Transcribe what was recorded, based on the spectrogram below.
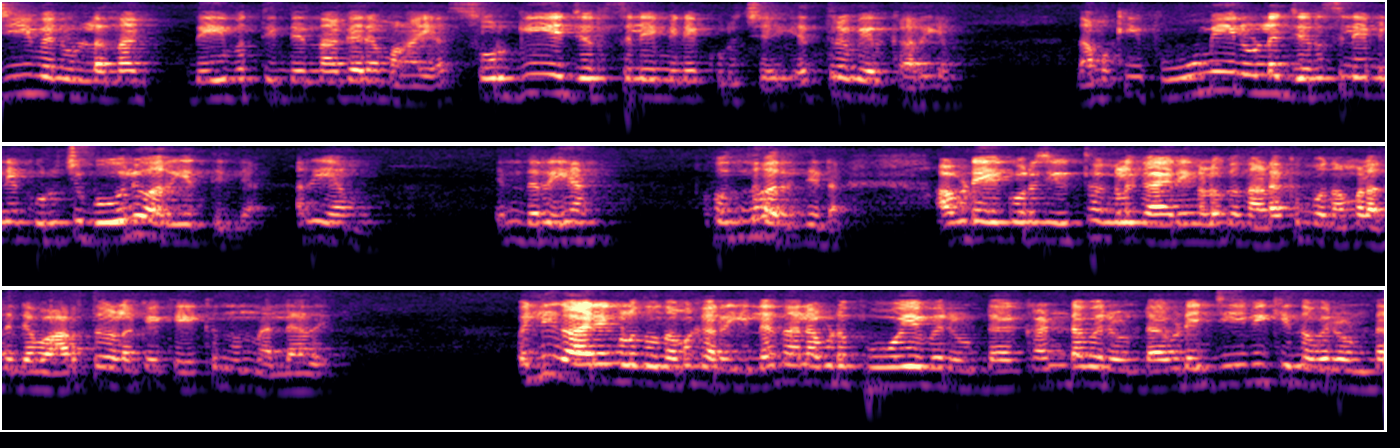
ജീവനുള്ള ന ദൈവത്തിന്റെ നഗരമായ സ്വർഗീയ ജെറുസലേമിനെ കുറിച്ച് എത്ര പേർക്ക് അറിയാം? നമുക്ക് ഈ ഭൂമിയിലുള്ള ജെറുസലേമിനെ കുറിച്ച് പോലും അറിയത്തില്ല. അറിയാമോ? എന്തറിയാം? ഒന്നും അറിഞ്ഞില്ല. അവിടെ കുറച്ച് യുദ്ധങ്ങൾ കാര്യങ്ങളൊക്കെ നടക്കുമ്പോൾ നമ്മൾ അതിന്റെ വാർത്തകളൊക്കെ കേൾക്കുന്നതല്ലാതെ വലിയ കാര്യങ്ങളൊന്നും നമുക്കറിയില്ല. എന്നാൽ അവിടെ പോയവരുണ്ട് കണ്ടവരുണ്ട് അവിടെ ജീവിക്കുന്നവരുണ്ട്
